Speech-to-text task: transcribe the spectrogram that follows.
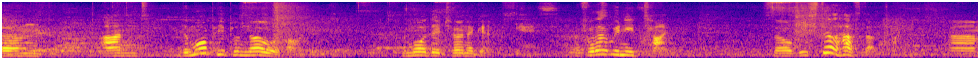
Um, and the more people know about it, the more they turn against. Yes. And for that we need time. So we still have that time. Um,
